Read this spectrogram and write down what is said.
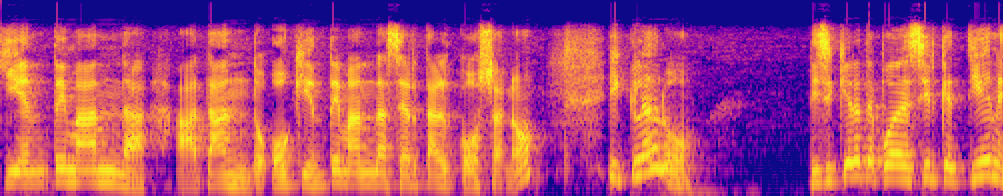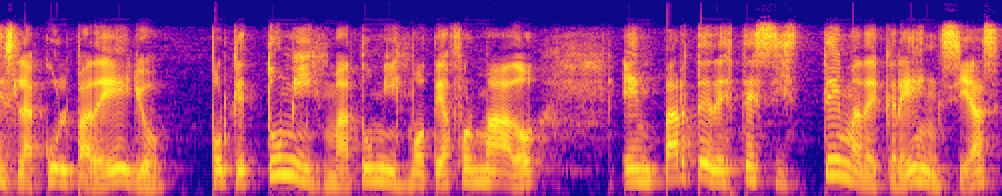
¿quién te manda a tanto? ¿O quién te manda a hacer tal cosa, no? Y claro, ni siquiera te puedo decir que tienes la culpa de ello, porque tú misma, tú mismo te has formado en parte de este sistema de creencias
